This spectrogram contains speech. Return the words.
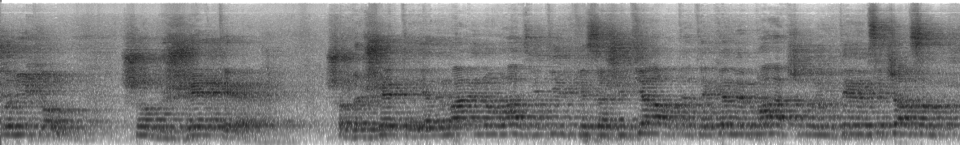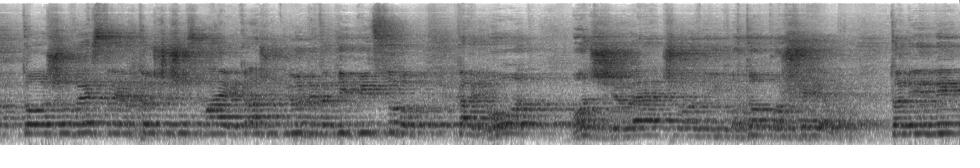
чоловіком щоб жити. Щоб жити. Я не маю на увазі тільки за життя, те таке не бачимо і дивимося часом того, що вистроїв, хтось ще щось має, кажуть люди такий підсумок, кажуть, от, от живе чоловік, ото пожив. То не, не,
